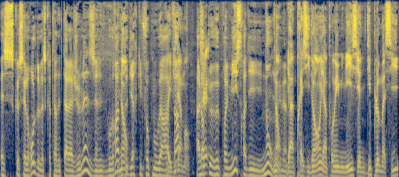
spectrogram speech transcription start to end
Est-ce que c'est le rôle de la secrétaire d'État à la jeunesse, Jeannette Bougrave, Non. de dire qu'il faut que Moubarak parte, Évidemment. alors que le Premier ministre a dit non Non, il y a un président, il y a un premier ministre, il y a une diplomatie.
